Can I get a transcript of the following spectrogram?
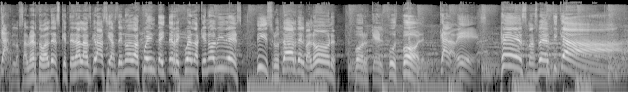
Carlos Alberto Valdés que te da las gracias de nueva cuenta y te recuerda que no olvides disfrutar del balón porque el fútbol cada vez es más vertical.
